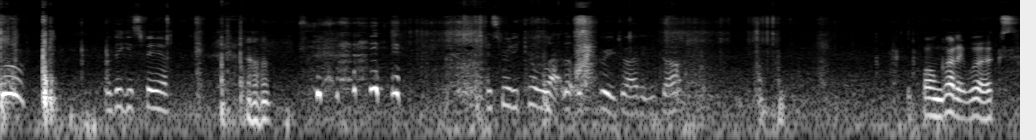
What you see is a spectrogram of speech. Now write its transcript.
My biggest fear. it's really cool that little screwdriver you got. Well, I'm glad it works.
